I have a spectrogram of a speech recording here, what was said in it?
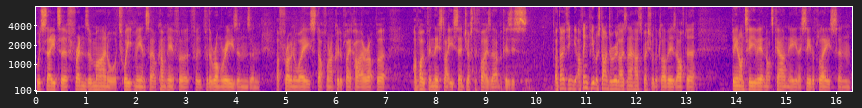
would say to friends of mine or tweet me and say I'll come here for, for, for the wrong reasons, and I've thrown away stuff when I could have played higher up, but I'm hoping this, like you said, justifies that because it's. I don't think I think people are starting to realise now how special the club is after being on TV at Notts County. They see the place and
